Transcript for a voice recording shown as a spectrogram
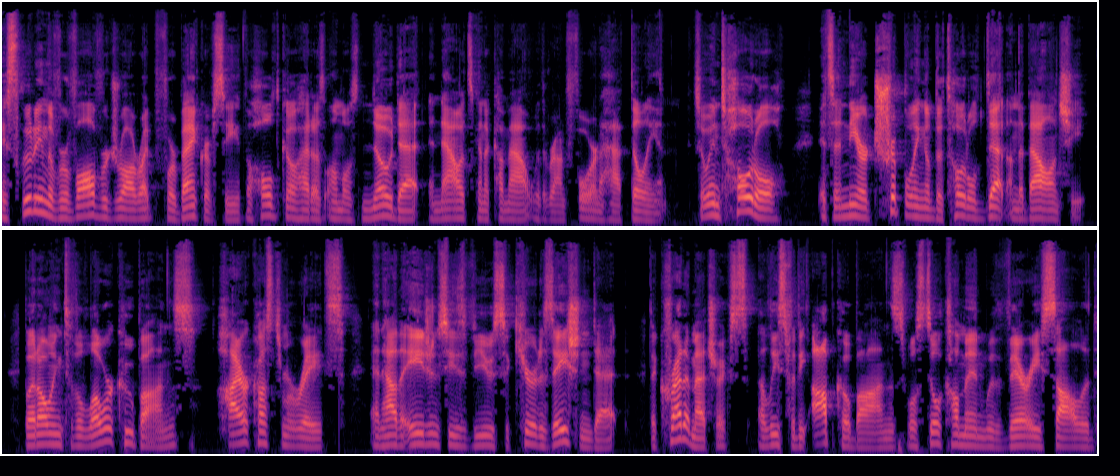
Excluding the revolver draw right before bankruptcy, the holdco had almost no debt, and now it's going to come out with around four and a half billion. So in total, it's a near tripling of the total debt on the balance sheet. But owing to the lower coupons, higher customer rates, and how the agencies view securitization debt, the credit metrics, at least for the OPCO bonds, will still come in with very solid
